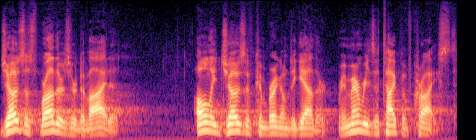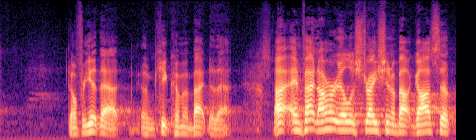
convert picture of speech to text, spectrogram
Joseph's brothers are divided. Only Joseph can bring them together. Remember, he's a type of Christ. Don't forget that. And keep coming back to that. Uh, in fact, I heard an illustration about gossip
